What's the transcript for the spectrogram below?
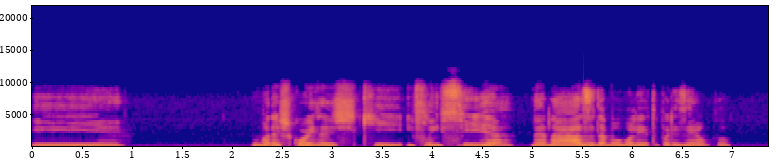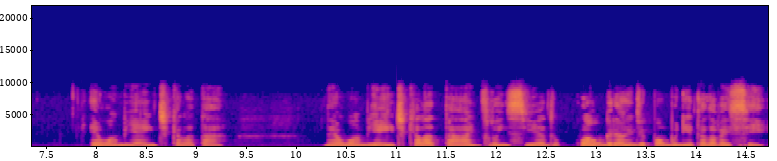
E uma das coisas que influencia né, na asa da borboleta, por exemplo, é o ambiente que ela tá. Né? O ambiente que ela tá influencia do quão grande e quão bonita ela vai ser.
